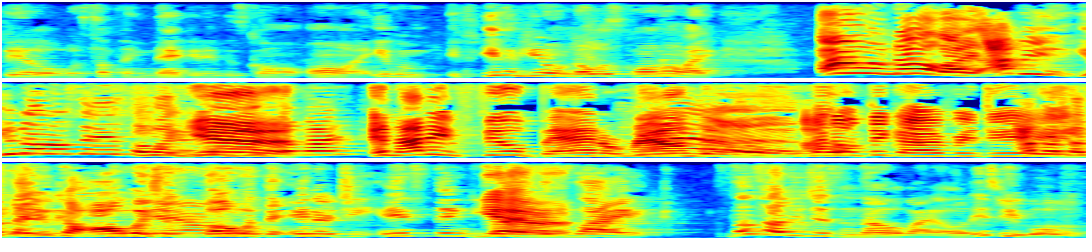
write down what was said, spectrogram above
feel when something negative is going on, even if even if you don't know what's going on. Like I don't know. Like I be, you know what I'm saying? So like, you meet yeah, somebody. and I didn't feel bad around Yeah, them. I don't think I ever did. I'm not trying to say you can always Yeah. just go with the energy instinct, Yeah. but it's like sometimes you just know, like, oh, these people, People-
